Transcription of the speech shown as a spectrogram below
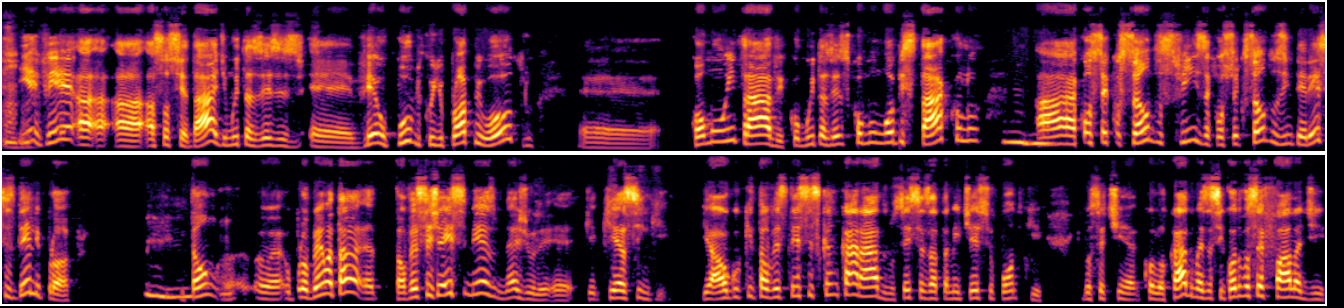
Uhum. E vê a, a, a, sociedade, muitas vezes, é, vê o público e o próprio outro é, como um entrave, como, muitas vezes como um obstáculo uhum. à consecução dos fins, à consecução dos interesses dele próprio. Uhum. Então, o, o problema tá, talvez seja esse mesmo, né, Júlia? É, que, que assim, que, que, é algo que talvez tenha se escancarado. Não sei se é exatamente esse o ponto que, que você tinha colocado, mas assim, quando você fala de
